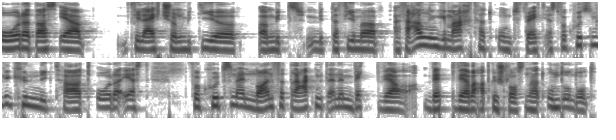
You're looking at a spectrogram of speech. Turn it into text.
oder dass er vielleicht schon mit dir, äh, mit, mit der Firma Erfahrungen gemacht hat und vielleicht erst vor kurzem gekündigt hat oder erst vor kurzem einen neuen Vertrag mit einem Wettbewerber, Wettbewerber abgeschlossen hat und und und.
